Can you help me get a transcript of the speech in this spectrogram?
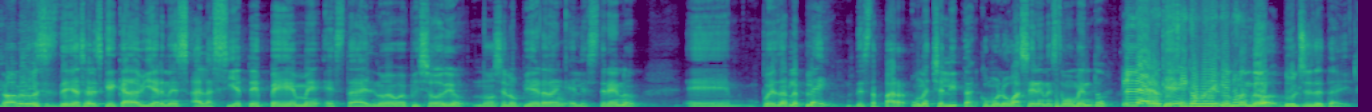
no, amigos, este, ya sabes que cada viernes a las 7 pm está el nuevo episodio. No se lo pierdan el estreno. Eh, puedes darle play, destapar una chelita, como lo va a hacer en este momento. Claro que sí, como de que nos no. mandó dulces detalles.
